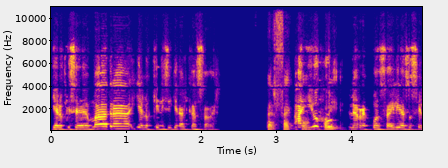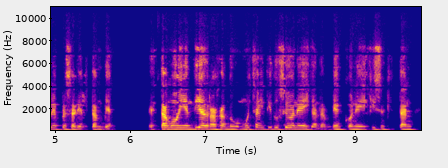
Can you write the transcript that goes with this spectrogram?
y a los que se ven más atrás y a los que ni siquiera alcanzo a ver. Perfecto. Ah, y ojo, la responsabilidad social empresarial también. Estamos hoy en día trabajando con muchas instituciones y también con edificios que están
